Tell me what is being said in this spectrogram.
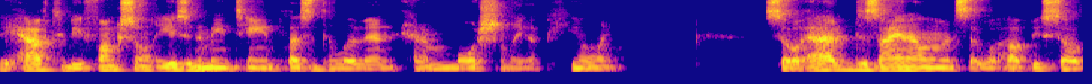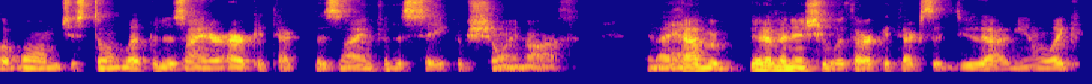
They have to be functional, easy to maintain, pleasant to live in, and emotionally appealing. So add design elements that will help you sell the home. Just don't let the designer architect design for the sake of showing off. And I have a bit of an issue with architects that do that. You know, like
